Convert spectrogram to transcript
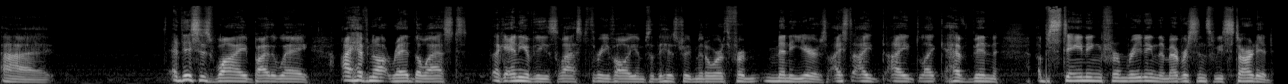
uh, this is why, by the way, I have not read the last like any of these last three volumes of the history of Middle Earth for many years. I, I, I like have been abstaining from reading them ever since we started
